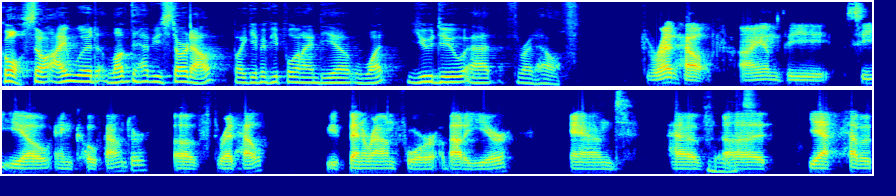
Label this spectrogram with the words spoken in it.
Cool. So I would love to have you start out by giving people an idea what you do at Thread Health. Thread Health. I am the CEO and co-founder of Thread Health. We've been around for about a year and have uh, yeah have a,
